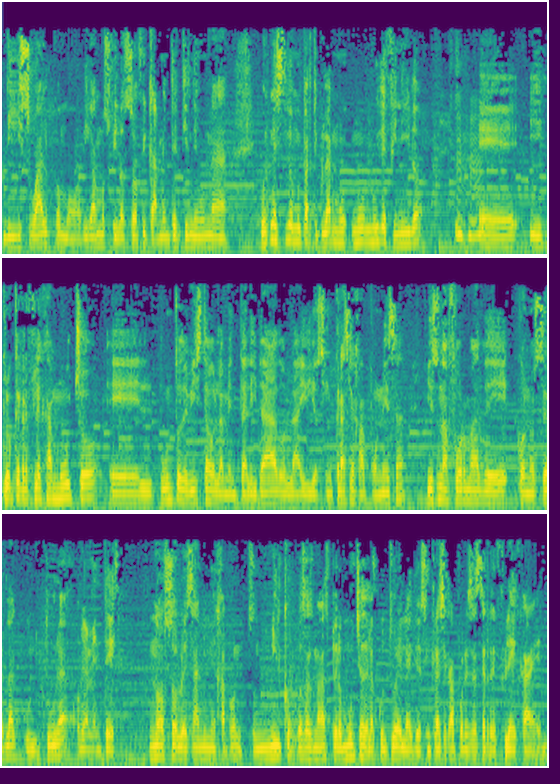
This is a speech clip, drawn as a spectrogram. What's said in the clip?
visual como, digamos, filosóficamente, tiene una, un estilo muy particular, muy, muy, muy definido. Eh, y creo que refleja mucho el punto de vista o la mentalidad o la idiosincrasia japonesa y es una forma de conocer la cultura, obviamente no solo es anime en Japón, son mil cosas más, pero mucha de la cultura y la idiosincrasia japonesa se refleja en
